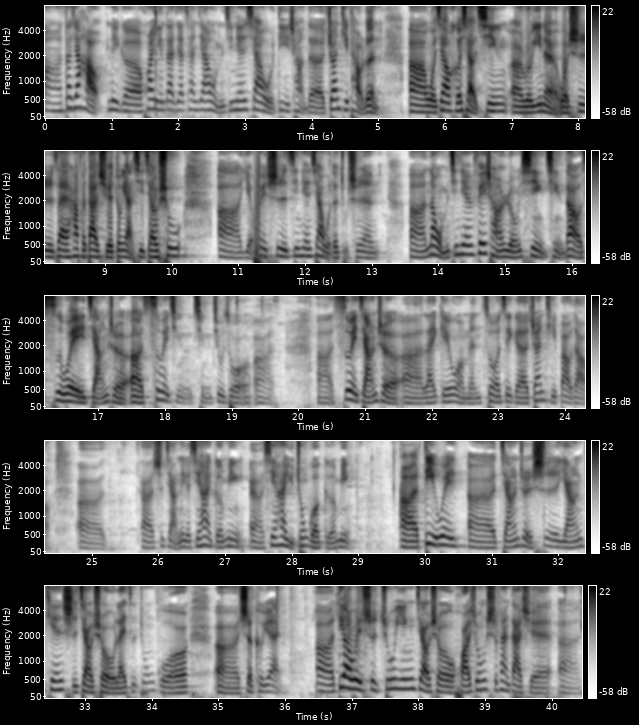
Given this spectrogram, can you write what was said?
啊，大家好，那个欢迎大家参加我们今天下午第一场的专题讨论。啊，我叫何小青，呃，Roina，我是在哈佛大学东亚系教书，啊，也会是今天下午的主持人。啊，那我们今天非常荣幸请到四位讲者，呃，四位请请就坐，啊，啊，四位讲者，呃，来给我们做这个专题报道，呃，呃，是讲那个辛亥革命，呃，辛亥与中国革命。啊，第一位呃讲者是杨天石教授，来自中国呃社科院。啊，第二位是朱英教授，华中师范大学。呃，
